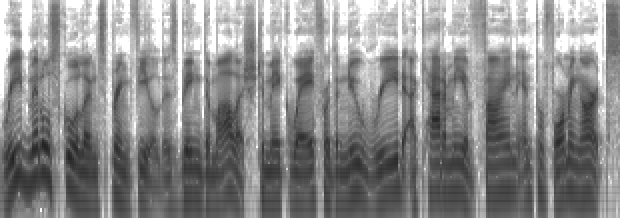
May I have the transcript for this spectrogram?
Reed Middle School in Springfield is being demolished to make way for the new Reed Academy of Fine and Performing Arts.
